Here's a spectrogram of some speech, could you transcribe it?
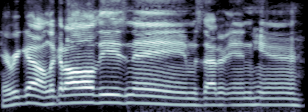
Here we go. Look at all these names that are in here.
